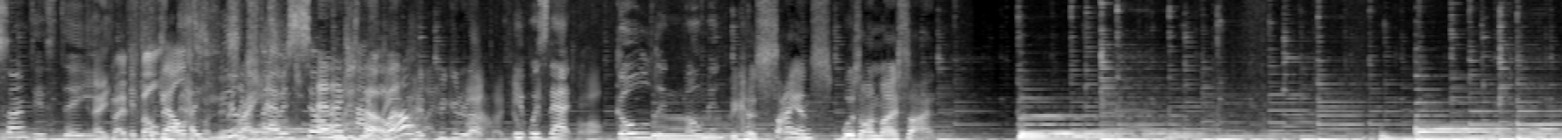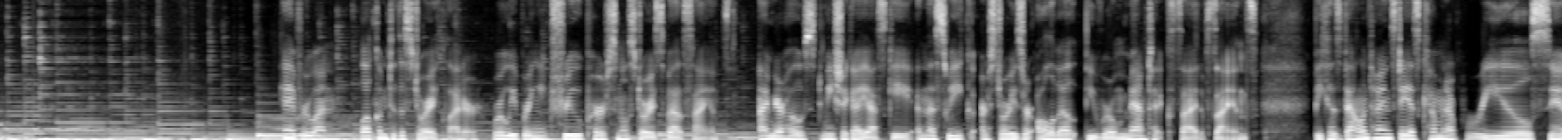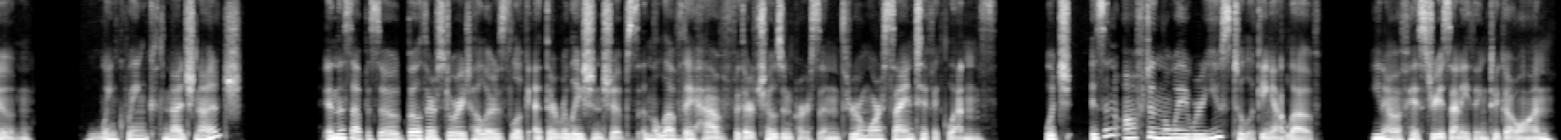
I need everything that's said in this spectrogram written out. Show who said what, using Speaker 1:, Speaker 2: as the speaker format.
Speaker 1: These NYU scientists, they
Speaker 2: And I, I felt,
Speaker 1: felt
Speaker 2: on this.
Speaker 1: right.
Speaker 3: But I was so
Speaker 1: and I just thought, well,
Speaker 2: I had figured it out
Speaker 4: It was that golden moment.
Speaker 2: because science was on my side.
Speaker 5: Hey everyone, welcome to the Story Collider, where we bring you true personal stories about science. I'm your host, Misha Gajewski, and this week our stories are all about the romantic side of science, because Valentine's Day is coming up real soon. Wink, wink, nudge, nudge. In this episode, both our storytellers look at their relationships and the love they have for their chosen person through a more scientific lens, which isn't often the way we're used to looking at love. You know, if history is anything to go on.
